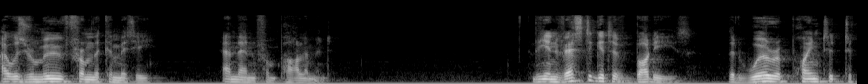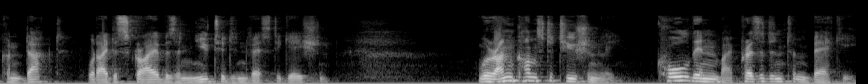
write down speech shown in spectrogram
I was removed from the committee and then from Parliament. The investigative bodies that were appointed to conduct what I describe as a neutered investigation were unconstitutionally called in by President Mbeki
